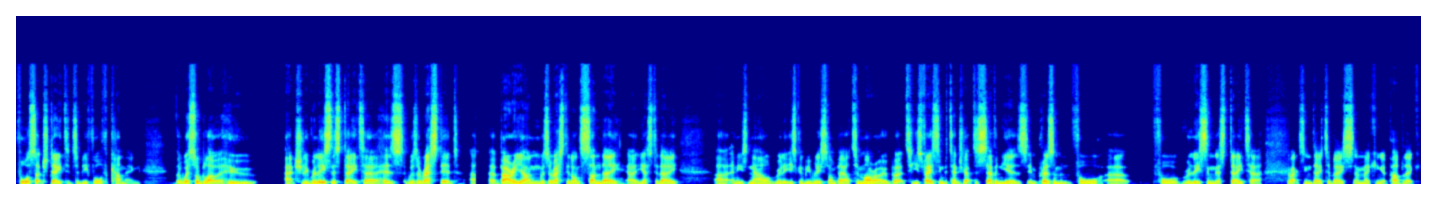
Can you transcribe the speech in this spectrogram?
for such data to be forthcoming. The whistleblower who actually released this data has was arrested. Uh, Barry Young was arrested on Sunday uh, yesterday uh, and he's now really he's going to be released on bail tomorrow. But he's facing potentially up to seven years imprisonment for uh, for releasing this data, vaccine database, and making it public.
